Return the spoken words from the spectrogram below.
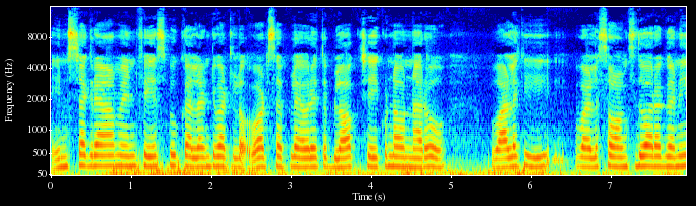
ఇన్స్టాగ్రామ్ అండ్ ఫేస్బుక్ అలాంటి వాటిలో వాట్సాప్లో ఎవరైతే బ్లాక్ చేయకుండా ఉన్నారో వాళ్ళకి వాళ్ళ సాంగ్స్ ద్వారా కానీ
